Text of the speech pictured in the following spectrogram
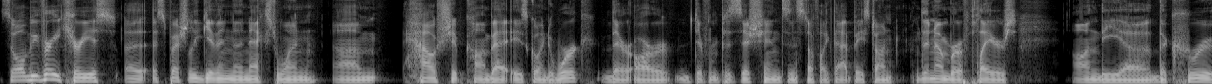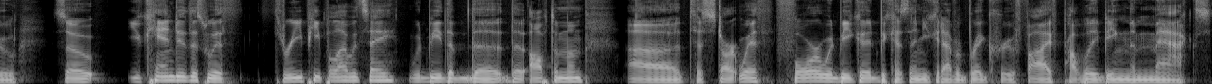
So i'll be very curious uh, especially given the next one um, how ship combat is going to work. There are different positions and stuff like that based on the number of players on the uh, the crew. So you can do this with three people i would say would be the the the optimum uh, to start with. Four would be good because then you could have a brig crew. Five probably being the max.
